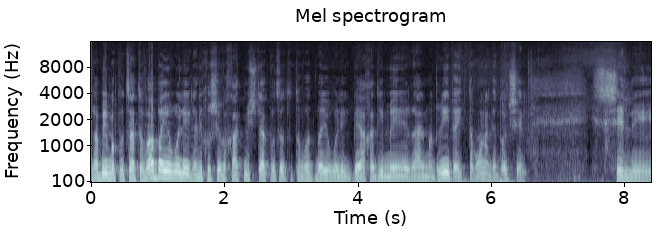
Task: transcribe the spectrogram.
רבים הקבוצה הטובה ביורוליג, אני חושב אחת משתי הקבוצות הטובות ביורוליג ביחד עם אה, ריאל מדריד. היתרון הגדול של, של אה,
